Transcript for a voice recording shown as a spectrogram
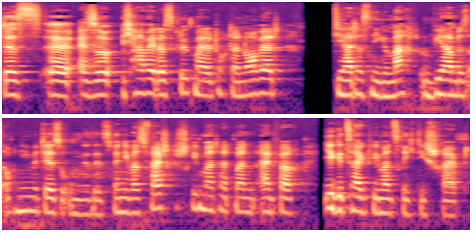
dass, äh, also ich habe ja das Glück, meine Tochter Norbert, die hat das nie gemacht und wir haben das auch nie mit der so umgesetzt. Wenn die was falsch geschrieben hat, hat man einfach ihr gezeigt, wie man es richtig schreibt.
